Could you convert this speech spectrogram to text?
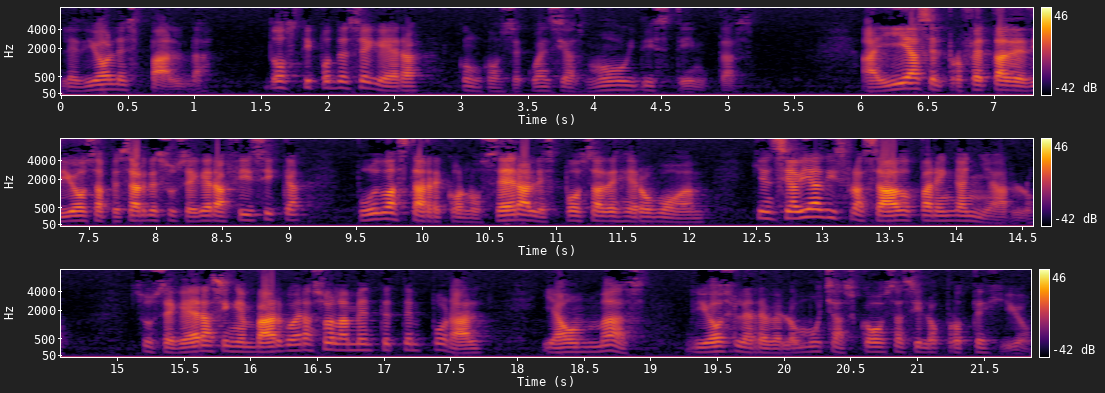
le dio la espalda. Dos tipos de ceguera con consecuencias muy distintas. Ahías, el profeta de Dios, a pesar de su ceguera física, pudo hasta reconocer a la esposa de Jeroboam, quien se había disfrazado para engañarlo. Su ceguera, sin embargo, era solamente temporal, y aún más, Dios le reveló muchas cosas y lo protegió.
